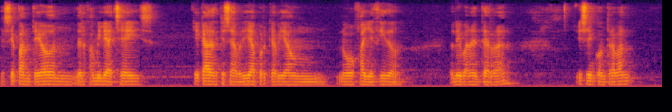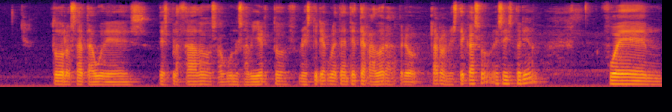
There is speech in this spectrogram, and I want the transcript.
ese panteón de la familia Chase, que cada vez que se abría porque había un nuevo fallecido, lo iban a enterrar, y se encontraban todos los ataúdes desplazados, algunos abiertos, una historia completamente aterradora, pero claro, en este caso, esa historia fue,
